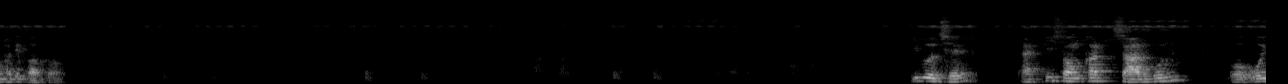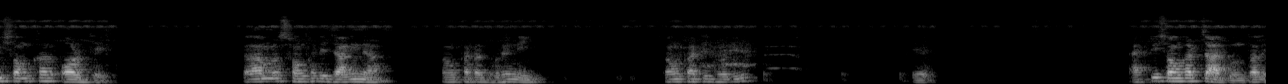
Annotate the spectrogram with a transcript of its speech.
সংখ্যাটি কত? কি বলছে? একটি সংখ্যার চার গুণ ও ওই সংখ্যার অর্ধেক। তাহলে আমরা সংখ্যাটি জানি না, সংখ্যাটা ধরে নিই। সংখ্যাটি ধরি একটি সংখ্যার চার গুণ, তাহলে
